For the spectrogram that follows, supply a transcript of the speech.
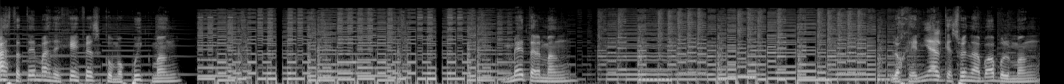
hasta temas de jefes como Quickman, Metalman, lo genial que suena Bubbleman,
